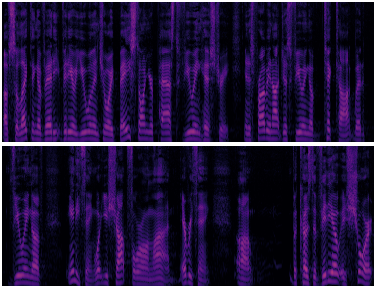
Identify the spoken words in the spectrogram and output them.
of selecting a video you will enjoy based on your past viewing history. And it's probably not just viewing of TikTok, but viewing of anything, what you shop for online, everything. Uh, because the video is short,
